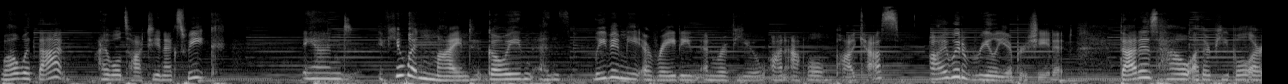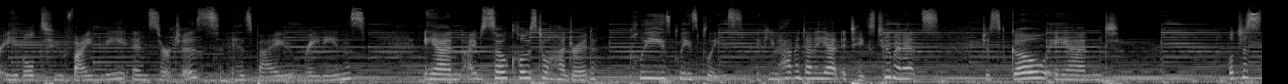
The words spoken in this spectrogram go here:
Well, with that, I will talk to you next week. And if you wouldn't mind going and leaving me a rating and review on Apple Podcasts, I would really appreciate it. That is how other people are able to find me in searches is by ratings. And I'm so close to 100. Please, please, please, if you haven't done it yet, it takes 2 minutes. Just go and well just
